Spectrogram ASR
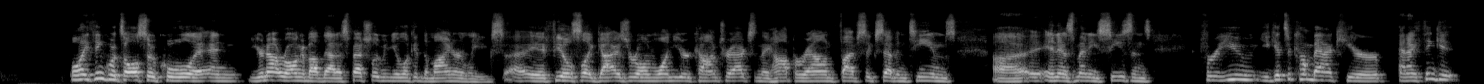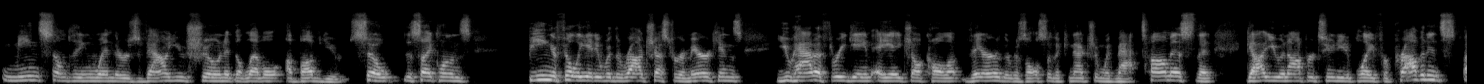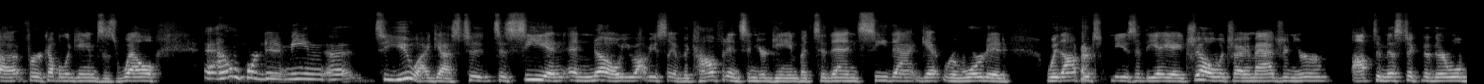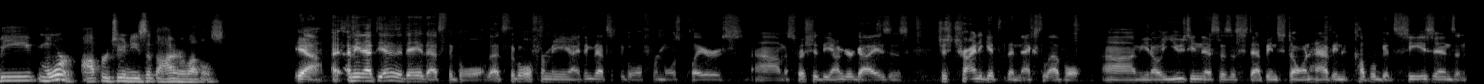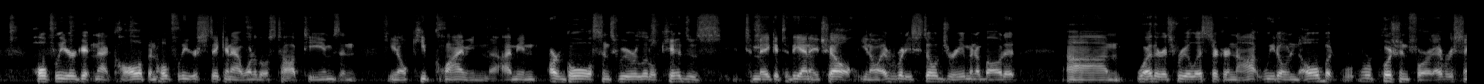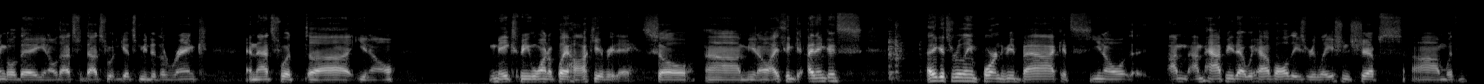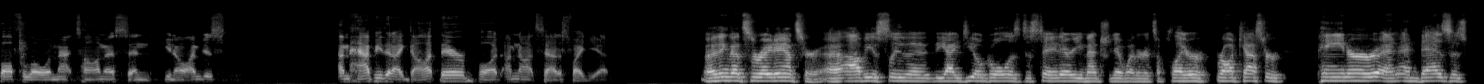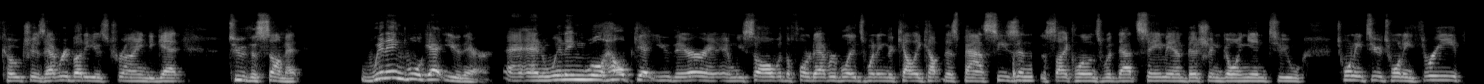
Well, I think what's also cool, and you're not wrong about that, especially when you look at the minor leagues. Uh, it feels like guys are on one year contracts and they hop around five, six, seven teams uh, in as many seasons for you, you get to come back here. And I think it means something when there's value shown at the level above you. So the Cyclones being affiliated with the Rochester Americans, you had a three game AHL call up there. There was also the connection with Matt Thomas that got you an opportunity to play for Providence uh, for a couple of games as well. How important did it mean uh, to you, I guess, to to see and and know you obviously have the confidence in your game, but to then see that get rewarded with opportunities at the AHL, which I imagine you're optimistic that there will be more opportunities at the higher levels. Yeah, I mean, at the end of the day, that's the goal. That's the goal for me. I think that's the goal for most players, um, especially the younger guys, is just trying to get to the next level. Um, you know, using this as a stepping stone, having a couple good seasons, and hopefully you're getting that call up, and hopefully you're sticking at one of those top teams, and you know, keep climbing. I mean, our goal since we were little kids was to make it to the NHL. You know, everybody's still dreaming about it. Um, whether it's realistic or not, we don't know, but we're pushing for it every single day. You know, that's that's what gets me to the rink, and that's what uh, you know makes me want to play hockey every day. So, um, you know, I think I think it's I think it's really important to be back. It's you know, I'm I'm happy that we have all these relationships um, with Buffalo and Matt Thomas, and you know, I'm just I'm happy that I got there, but I'm not satisfied yet. I think that's the right answer. Uh, obviously, the the ideal goal is to stay there. You mentioned it, whether it's a player, broadcaster, painter, and, and Bez as coaches, everybody is trying to get to the summit. winning will get you there and winning will help get you there. And, we saw with the Florida Everblades winning the Kelly Cup this past season, the Cyclones with that same ambition going into 22 23.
